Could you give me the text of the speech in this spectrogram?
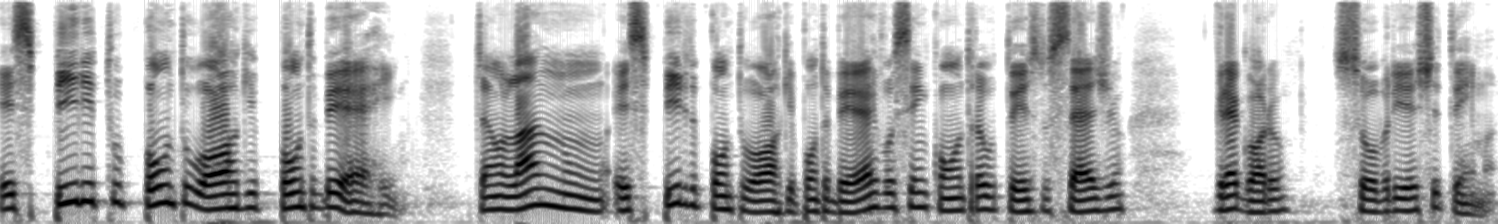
espírito.org.br. Então, lá no espírito.org.br você encontra o texto do Sérgio Gregório sobre este tema.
